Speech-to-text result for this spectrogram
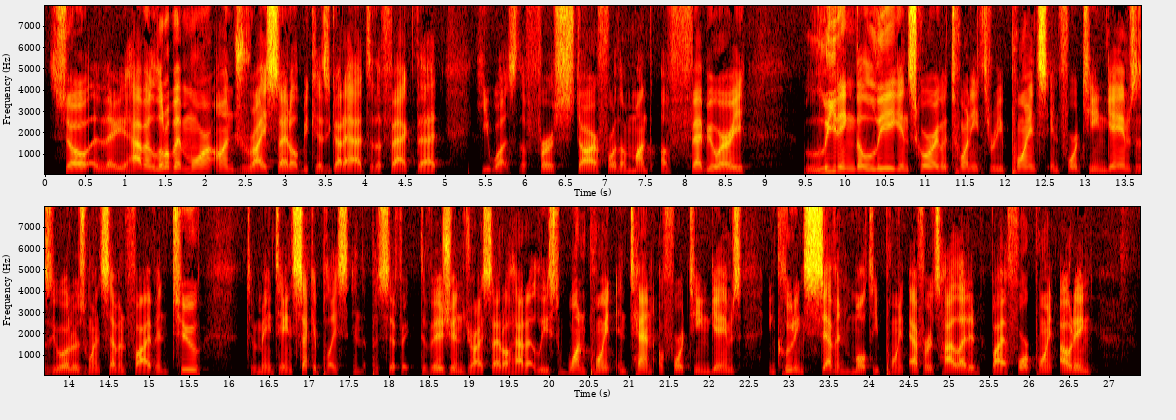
So there you have it. A little bit more on Draisaitl because you got to add to the fact that he was the first star for the month of February, leading the league in scoring with 23 points in 14 games as the Oilers went 7-5 and 2 to maintain second place in the Pacific Division. Draisaitl had at least one point in 10 of 14 games including seven multi point efforts, highlighted by a four point outing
